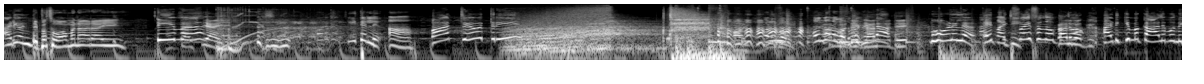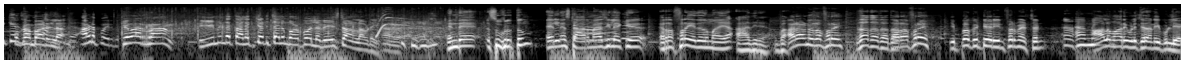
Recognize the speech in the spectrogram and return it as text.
അടിയുണ്ട്. ഇപ്പൊ സോമനാരായി ടീം ശശിയായി ചീറ്റൽ ആ വൺ ടു ത്രീ ഒന്നുകൂടെ കൊടുത്തു കാൽ മാറ്റി. മുകളിൽ. മാറ്റി. വയസ്സ് കാൽ പൊക്കി. അടിക്കുമ്പോ കാൽ പൊന്നിക്കരുത് പൊക്കാൻ പാടില്ല. അവിടെ പോയിരുന്നു. You are wrong. ടീമിന്റെ തലക്കടിച്ചാലും കുഴപ്പമില്ല. വേസ്റ്റ് ആണല്ലോ അവിടെ. എന്റെ സുഹൃത്തും എന്നെ സ്റ്റാർ മാജിലേക്ക് റെഫർ ചെയ്തതുമായ ആതിര. വാ. ആരാണ് റഫറി ദാ, ദാ, ദാ, ദാ. റഫറി ഇപ്പൊ കിട്ടിയ ഒരു ഇൻഫർമേഷൻ ആൾ മാറി വിളിച്ചതാണ് ഈ പുള്ളിയെ.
